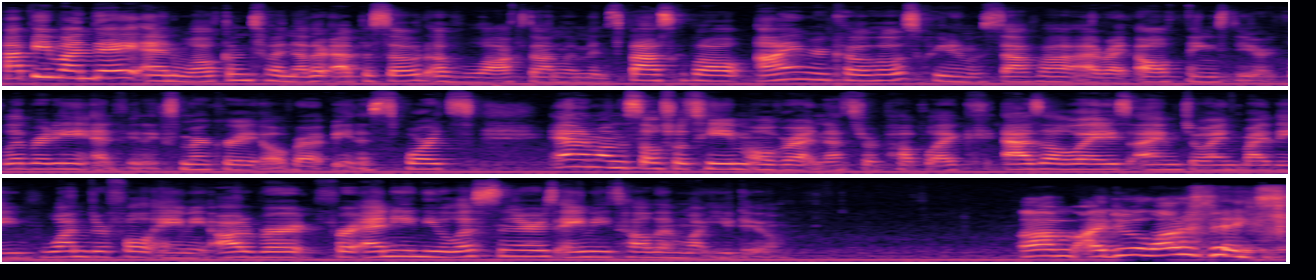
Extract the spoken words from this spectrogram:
Happy Monday and welcome to another episode of Locked On Women's Basketball. I am your co-host, Karina Mustafa. I write all things New York Liberty and Phoenix Mercury over at Venus Sports, and I'm on the social team over at Nets Republic. As always, I'm joined by the wonderful Amy Audibert. For any new listeners, Amy, tell them what you do. Um, I do a lot of things,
